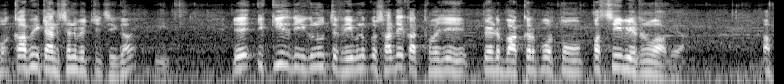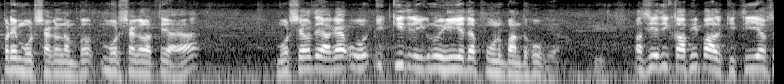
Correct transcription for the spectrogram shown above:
ਉਹ ਕਾਫੀ ਟੈਨਸ਼ਨ ਵਿੱਚ ਸੀਗਾ। ਹੂੰ। ਇਹ 21 ਤਰੀਕ ਨੂੰ ਤਕਰੀਬਨ ਕੋਈ 8:30 ਵਜੇ ਪਿੰਡ ਬਾਕਰਪੁਰ ਤੋਂ ਪੱਸੀ ਵੇਟ ਨੂੰ ਆ ਗਿਆ। ਆਪਣੇ ਮੋਟਰਸਾਈਕਲ ਨੰਬਰ ਮੋਟਰਸਾਈਕਲ ਤੇ ਆਇਆ। ਮੋਟਰਸਾਈਕਲ ਤੇ ਆ ਗਿਆ ਉਹ 21 ਤਰੀਕ ਨੂੰ ਹੀ ਇਹਦਾ ਫੋਨ ਬੰਦ ਹੋ ਗਿਆ। ਅਸੀਂ ਇਹਦੀ ਕਾਫੀ ਭਾਲ ਕੀਤੀ ਹੈ ਉਸ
